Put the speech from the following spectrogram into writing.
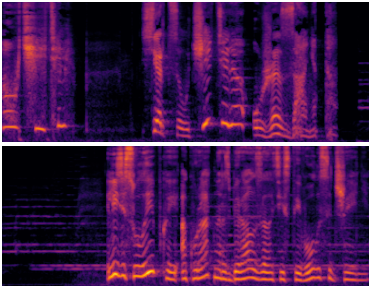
А учитель? Сердце учителя уже занято. Лизи с улыбкой аккуратно разбирала золотистые волосы Дженни,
